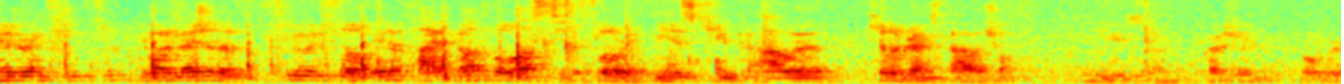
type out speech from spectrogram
Measuring, flu- flu- you want to measure the fluid flow in a pipe, not the velocity, the flow rate, meters cubed per hour, kilograms per hour. Sean? You use um, pressure over,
